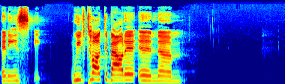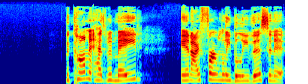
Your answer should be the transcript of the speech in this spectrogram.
and he's we've talked about it, and um, the comment has been made, and I firmly believe this. And it,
